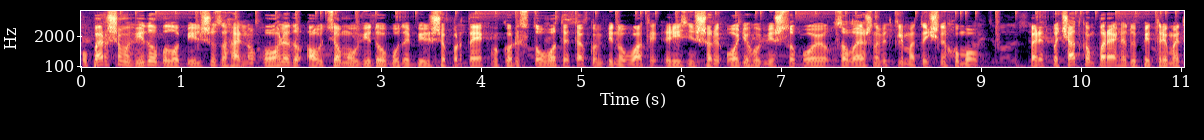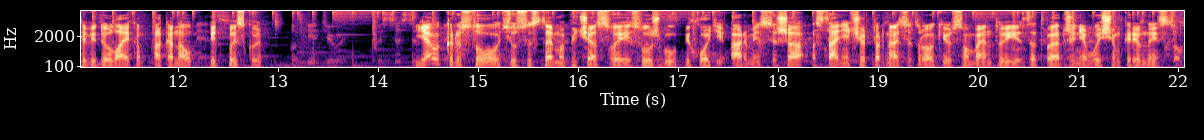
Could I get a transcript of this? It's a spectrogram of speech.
У першому відео було більше загального огляду, а у цьому відео буде більше про те, як використовувати та комбінувати різні шари одягу між собою залежно від кліматичних умов. Перед початком перегляду підтримайте відео лайком, а канал підпискою. Я використовував цю систему під час своєї служби у піхоті армії США останні 14 років з моменту її затвердження вищим керівництвом.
